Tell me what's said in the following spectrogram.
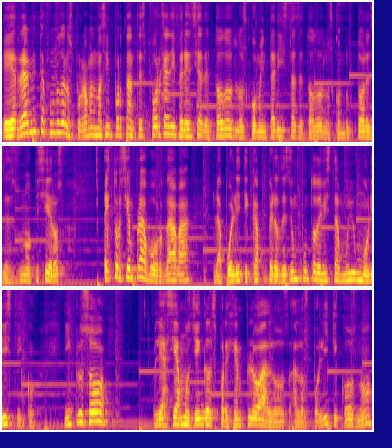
eh, realmente fue uno de los programas más importantes porque a diferencia de todos los comentaristas, de todos los conductores de esos noticieros, Héctor siempre abordaba la política pero desde un punto de vista muy humorístico. Incluso le hacíamos jingles, por ejemplo, a los, a los políticos, ¿no?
